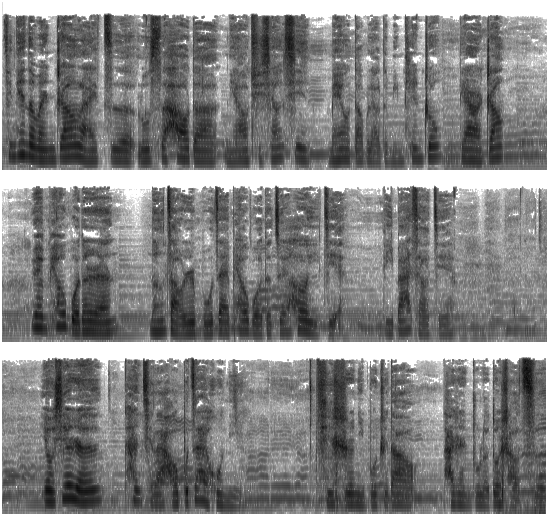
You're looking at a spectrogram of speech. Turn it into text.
今天的文章来自卢思浩的《你要去相信没有到不了的明天》中第二章，愿漂泊的人能早日不再漂泊的最后一节，第八小节。有些人看起来毫不在乎你，其实你不知道 他忍住了多少次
